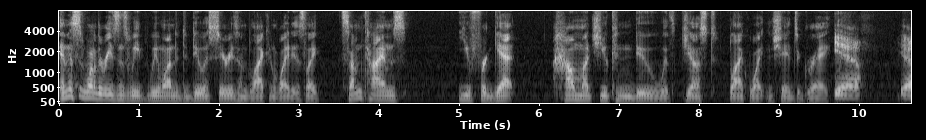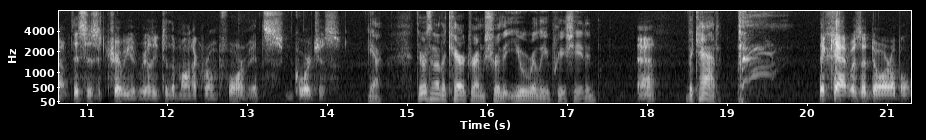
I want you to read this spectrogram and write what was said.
and this is one of the reasons we we wanted to do a series on black and white is like sometimes you forget how much you can do with just black, white, and shades of gray. Yeah. Yeah. This is a tribute, really, to the monochrome form. It's gorgeous. Yeah. There was another character I'm sure that you really appreciated. Yeah. The cat. The cat was adorable.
